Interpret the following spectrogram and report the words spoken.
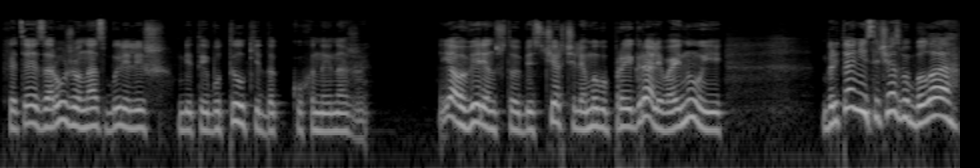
хотя из оружия у нас были лишь битые бутылки да кухонные ножи. Я уверен, что без Черчилля мы бы проиграли войну, и Британия сейчас бы была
